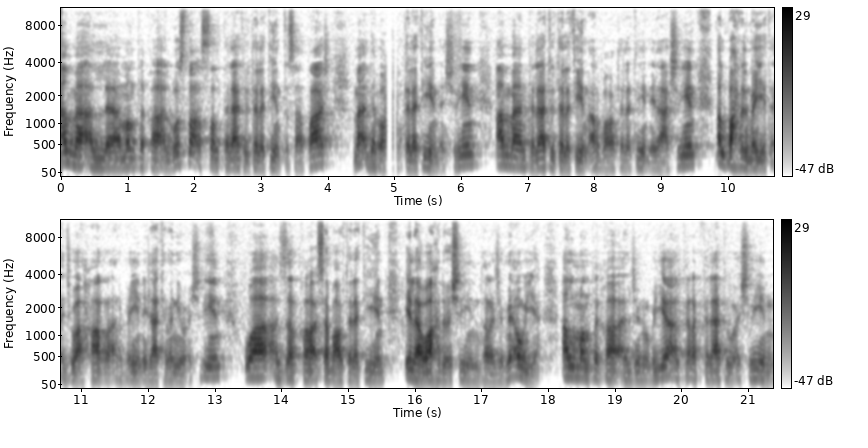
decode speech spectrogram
أما المنطقة الوسطى الصل 33 19 مأدبة 31 20 عمان 33 34 إلى 20 البحر الميت أجواء حارة 40 إلى 28 والزرقاء 37 إلى 21 درجة مئوية. المنطقة الجنوبية الكرك 23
